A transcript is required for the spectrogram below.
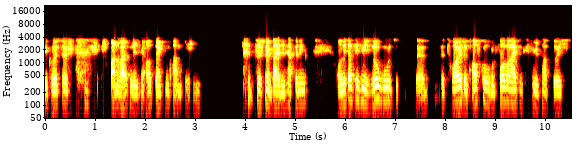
die größte Spannweite, die ich mir ausdenken kann zwischen, zwischen den beiden Happenings. Und ich, dass ich mich so gut äh, betreut und aufgehoben und vorbereitet gefühlt habe durch,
